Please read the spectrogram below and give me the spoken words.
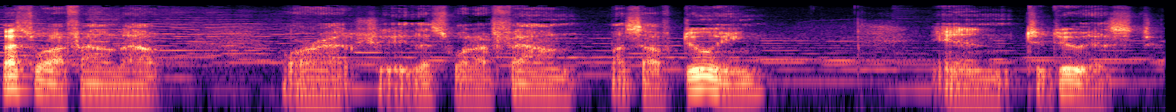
That's what I found out. Or actually, that's what I found myself doing in Todoist.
